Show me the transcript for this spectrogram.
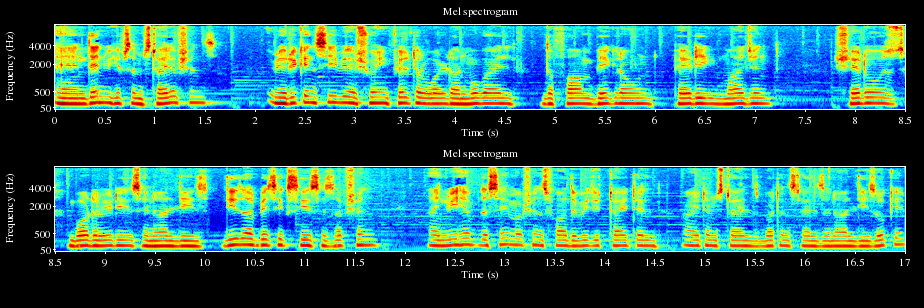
And then we have some style options. Where you can see we are showing filter world on mobile the form background padding margin shadows border radius and all these. These are basic css options and we have the same options for the widget title item styles button styles and all these. Okay.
